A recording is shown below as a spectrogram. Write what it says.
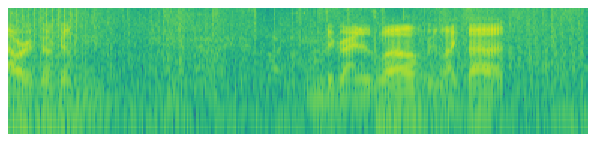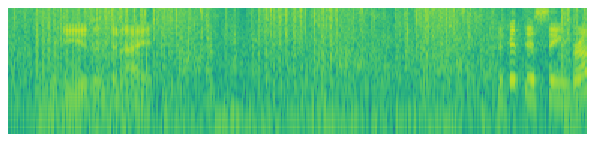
Now we're cooking. The grind as well. We like that. What you using tonight? Look at this thing, bro.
